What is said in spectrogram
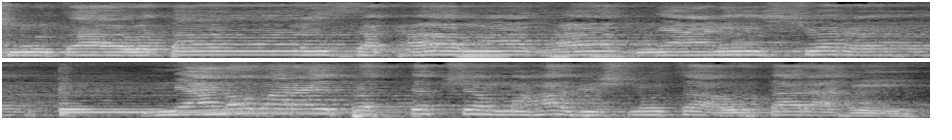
विष्णूचा अवतार सखा माझा ज्ञानेश्वर. ज्ञानोबाराय प्रत्यक्ष महाविष्णूचा अवतार आहे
